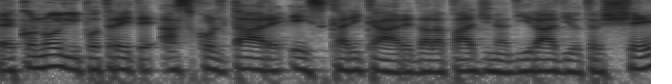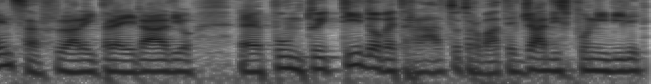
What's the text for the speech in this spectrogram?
eh, con noi li potrete ascoltare e scaricare dalla pagina di Radio Trescenza su raipreiradio.it eh, dove tra l'altro trovate già disponibili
